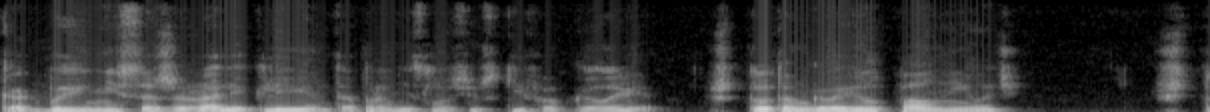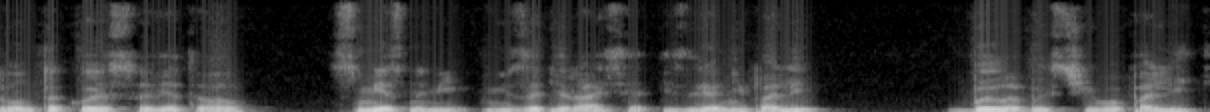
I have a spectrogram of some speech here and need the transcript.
Как бы не сожрали клиента, пронеслось у Скифа в голове. Что там говорил Пал Нилыч? Что он такое советовал? С местными не задирайся и зря не пали? Было бы с чего палить.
